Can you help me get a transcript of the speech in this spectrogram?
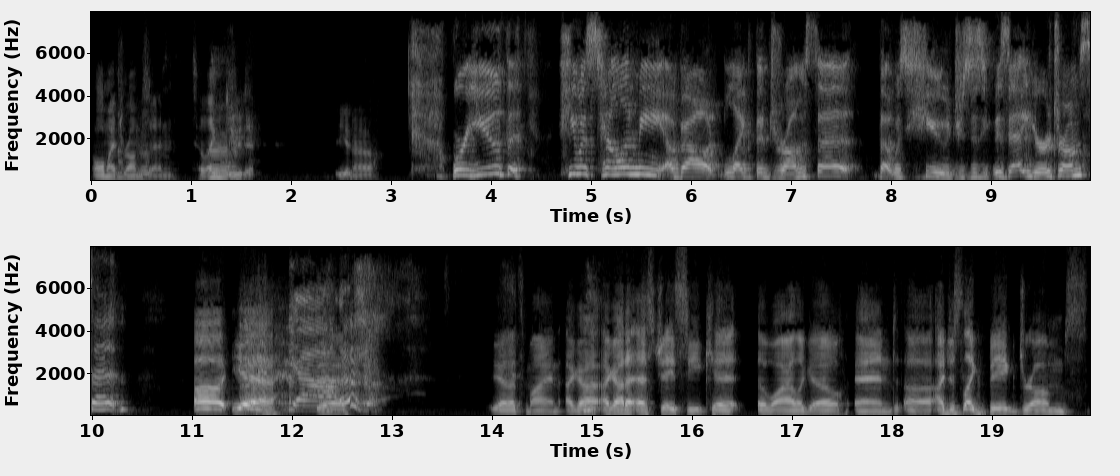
all my drums mm-hmm. in to like mm. do this. You know. Were you the? He was telling me about like the drum set that was huge. Is, is that your drum set? Uh, yeah. yeah. yeah. Yeah, that's mine. I got I got a SJC kit a while ago, and uh, I just like big drums.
